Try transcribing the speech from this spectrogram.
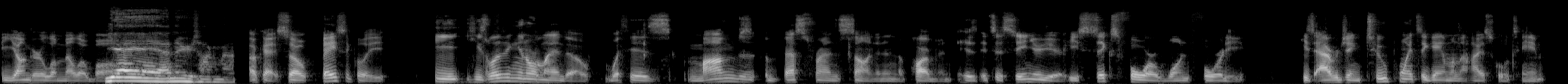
younger LaMelo Ball. Yeah, yeah, yeah, I know you're talking about. Okay, so basically, he he's living in Orlando with his mom's best friend's son in an apartment. His it's his senior year. He's 6'4", 140. He's averaging two points a game on the high school team.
